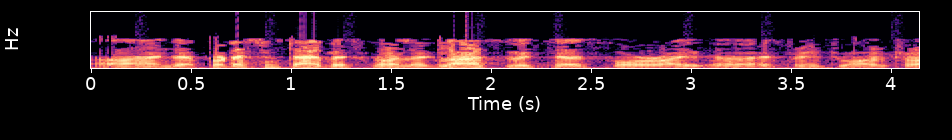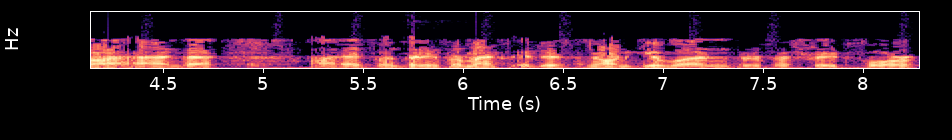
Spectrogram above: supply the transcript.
and uh, protection tab is got the glass fixtures for uh, S22 Ultra and uh, uh, iPhone 13 Pro Max it is not given refresh rate for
